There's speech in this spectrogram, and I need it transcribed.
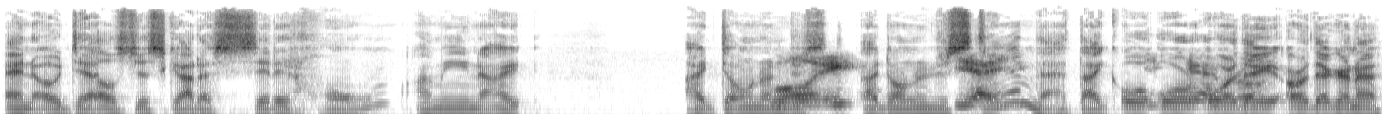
and Odell's just got to sit at home? I mean, I. I don't Well, understand. I don't understand yeah, that. Like, or, or, or they or they're gonna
